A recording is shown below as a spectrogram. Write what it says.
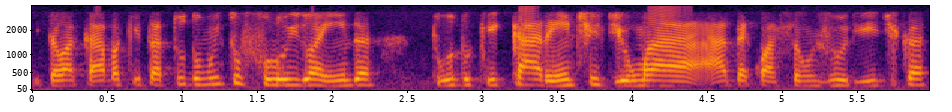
Então acaba que está tudo muito fluido ainda, tudo que carente de uma adequação jurídica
